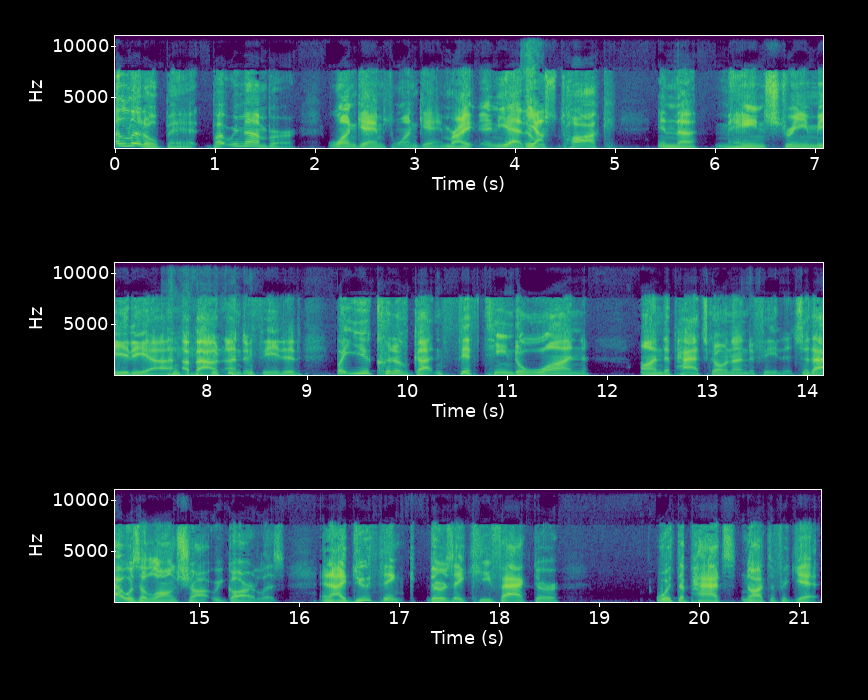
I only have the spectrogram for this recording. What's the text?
A little bit, but remember, one game's one game, right? And yeah, there Yeah. was talk in the mainstream media about undefeated, but you could have gotten 15 to 1 on the Pats going undefeated. So that was a long shot regardless. And I do think there's a key factor with the Pats not to forget.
